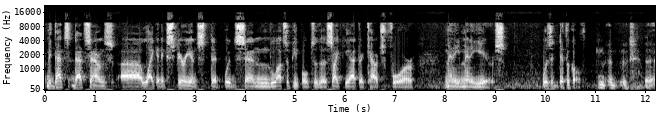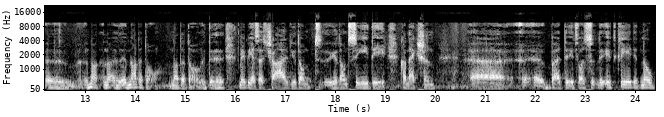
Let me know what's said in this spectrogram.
I mean, that's that sounds uh, like an experience that would send lots of people to the psychiatric couch for many, many years. Was it difficult? Uh, uh, not, not, not at all. Not at all. It, uh, maybe as a child you don't you don't see the connection, uh, but it was it created no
